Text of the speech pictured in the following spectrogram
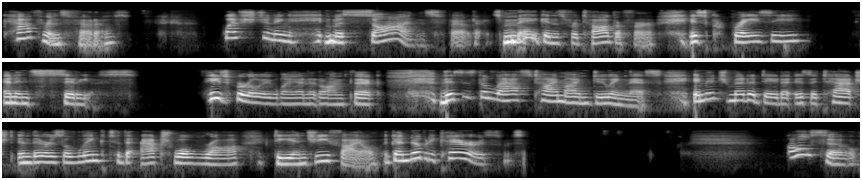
Catherine's photos, questioning Misan's photos, Meghan's photographer, is crazy and insidious. He's really laying it on thick. This is the last time I'm doing this. Image metadata is attached and there is a link to the actual raw DNG file. Again, nobody cares. Also,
